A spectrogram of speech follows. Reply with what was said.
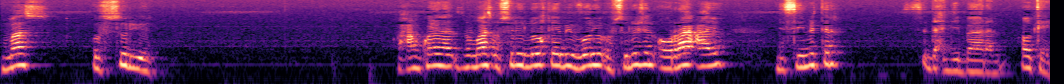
mass of solute. Waxaan ku helnaa mass of solute loo qeybiy volume of solution oo raacayo decimeter saddex jibaaran. Okay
